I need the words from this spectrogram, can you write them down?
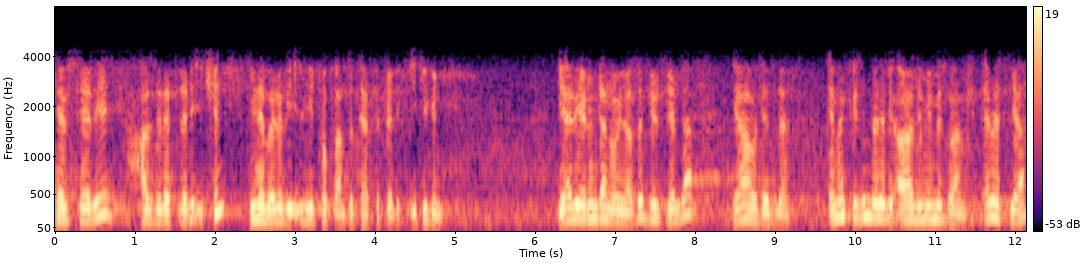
Kevseri Hazretleri için yine böyle bir ilmi toplantı tertipledik. iki gün. Yer yerinden oynadı. Düzce'liler yahu dediler. Demek bizim böyle bir alimimiz varmış. Evet ya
